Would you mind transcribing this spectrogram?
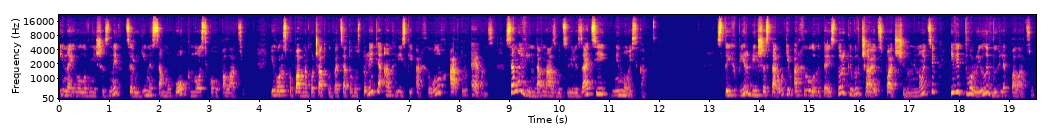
і найголовніше з них це руїни самого Кноського палацу. Його розкопав на початку ХХ століття англійський археолог Артур Еванс. Саме він дав назву цивілізації Мінойська. З тих пір більше ста років археологи та історики вивчають спадщину мінойців і відтворили вигляд палацу.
